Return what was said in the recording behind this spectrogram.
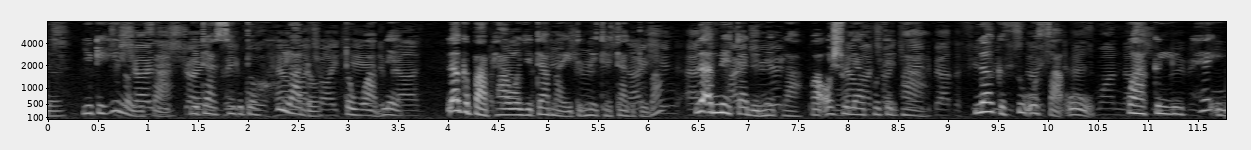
လ words ယကဟီ to လောယ show စာ the ယတ Australian ဆကတော့ people ဟူ how လာ much တော့ I တဝဘ cared လေ about လကပါဖလာဝယတမိုင်တမေထတကတူပါလအမေတဒီနေဖလာပွာအော်စတြေးလျဖိုတိဖာလကဆူအိုစာအိုပွာကလူဖဲဤ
